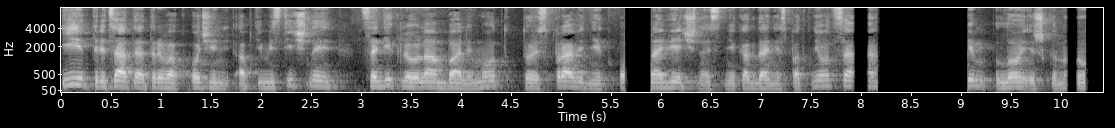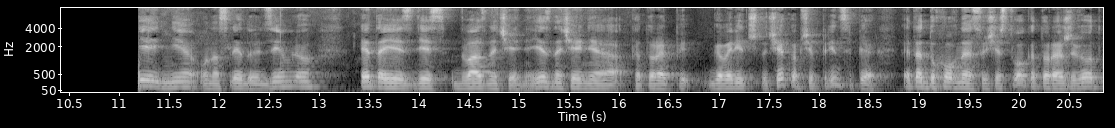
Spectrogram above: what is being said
и 30 отрывок очень оптимистичный. Цадик леулам балимот, то есть праведник, он на вечность никогда не споткнется. Им лой ишкану не унаследует землю. Это есть здесь два значения. Есть значение, которое говорит, что человек вообще, в принципе, это духовное существо, которое живет,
